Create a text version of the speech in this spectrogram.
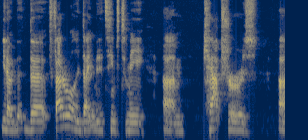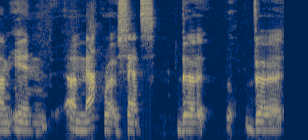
you know, the, the, federal indictment, it seems to me, um, captures um, in a macro sense the the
